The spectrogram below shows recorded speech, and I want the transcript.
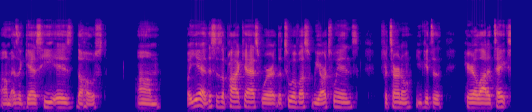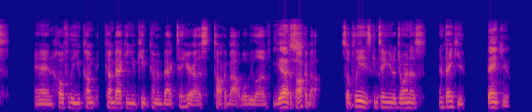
um, as a guest. He is the host. Um, but yeah, this is a podcast where the two of us, we are twins, fraternal. You get to hear a lot of takes, and hopefully you come come back and you keep coming back to hear us talk about what we love yes. to talk about. So please continue to join us, and thank you. Thank you.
